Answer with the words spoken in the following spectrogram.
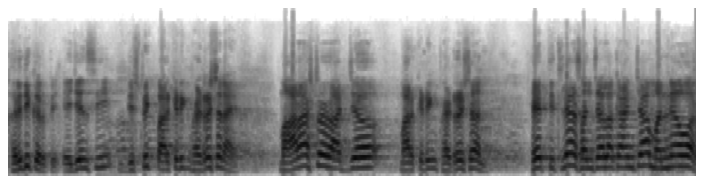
खरेदी करते. एजन्सी डिस्ट्रिक्ट मार्केटिंग फेडरेशन आहे. महाराष्ट्र राज्य मार्केटिंग फेडरेशन हे तिथल्या संचालकांच्या म्हणण्यावर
